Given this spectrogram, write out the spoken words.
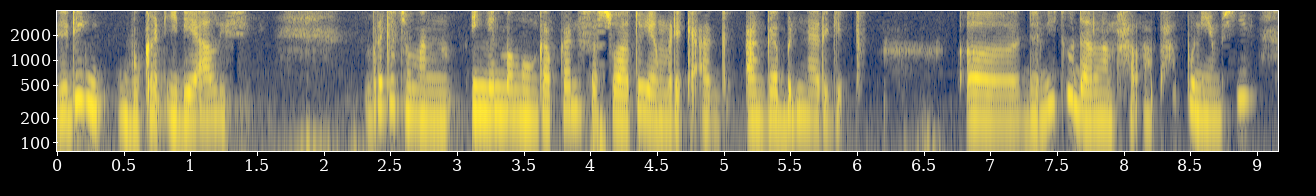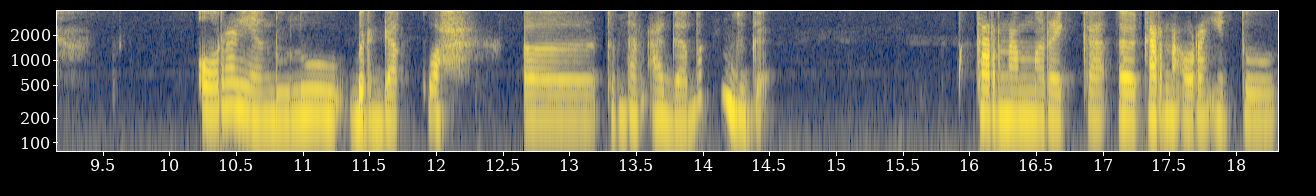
Jadi bukan idealis mereka cuma ingin mengungkapkan sesuatu yang mereka ag agak benar gitu. Uh, dan itu dalam hal apa pun ya mesti orang yang dulu berdakwah uh, tentang agama kan juga karena mereka uh, karena orang itu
